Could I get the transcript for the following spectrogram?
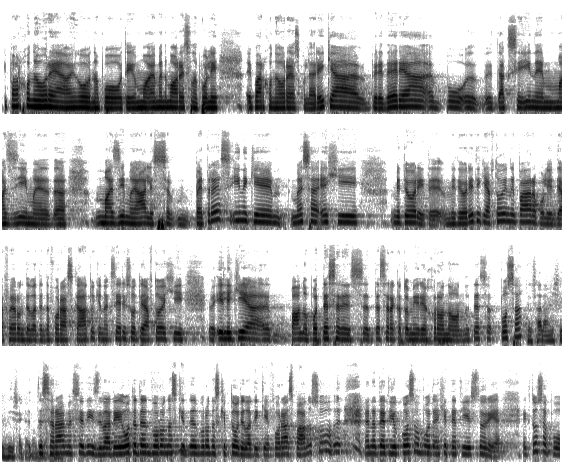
Υπάρχουν ωραία, εγώ να πω ότι εμένα μου αρέσουν πολύ. Υπάρχουν ωραία σκουλαρίκια, πυρεντέρια που εντάξει είναι μαζί με, μαζί με άλλες πέτρες. Είναι και μέσα έχει μετεωρίτε. Μετεωρίτε και αυτό είναι πάρα πολύ ενδιαφέρον, δηλαδή να φοράς κάτω και να ξέρεις ότι αυτό έχει ηλικία πάνω από 4, 4 εκατομμύρια χρονών. Πόσα; 4,5 δις εκατομμύρια. 4,5 δις, δηλαδή όταν δεν μπορώ να, σκε, δεν μπορώ να σκεφτώ, δηλαδή και φοράς πάνω σου ένα τέτοιο κόσμο που έχει τέτοια ιστορία. Εκτός από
